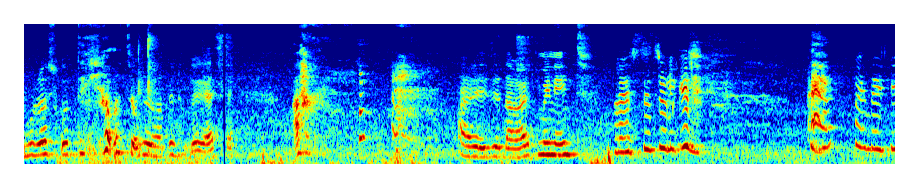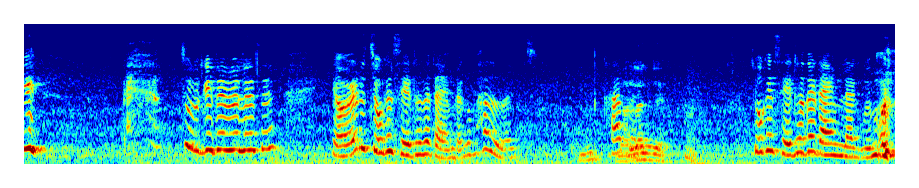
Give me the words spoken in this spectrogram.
ব্রাশ করতে গিয়ে আমার চোখের মধ্যে ঢুকে গেছে। আর- এই যে দাঁড়া এক মিনিট। এসছে চুল কেটে। দেখি। চুল কেটে ফেলেছে। এবার একটু চোখে সেট হতে টাইম লাগবে। ভালো লাগছে। খারাপ লাগছে চোখে সেট হতে টাইম লাগবে মনে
